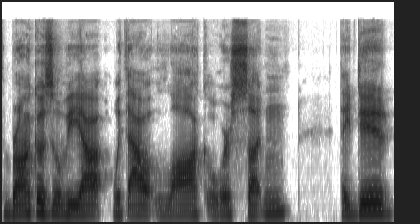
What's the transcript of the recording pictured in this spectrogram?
The Broncos will be out without Lock or Sutton. They did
